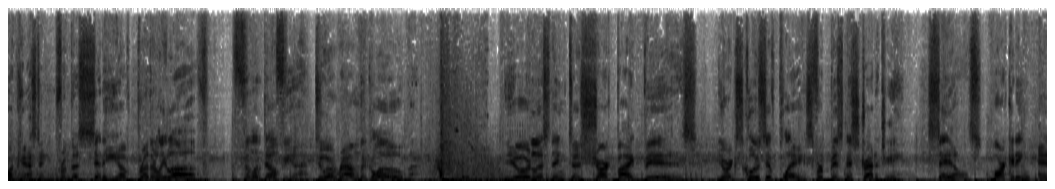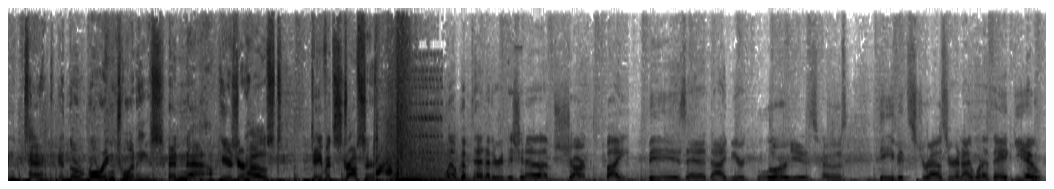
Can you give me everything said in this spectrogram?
Broadcasting from the city of brotherly love, Philadelphia to around the globe. You're listening to Shark Bite Biz, your exclusive place for business strategy, sales, marketing, and tech in the roaring 20s. And now, here's your host, David Strausser. Welcome to another edition of Shark Bite Biz, and I'm your glorious host, David Strausser, and I want to thank you.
